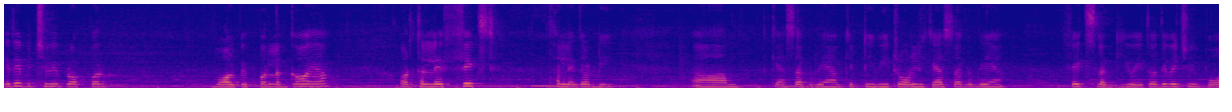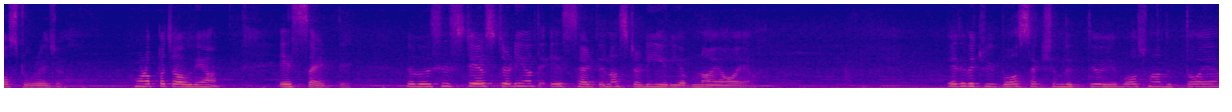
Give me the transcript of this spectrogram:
ਇਹਦੇ ਪਿੱਛੇ ਵੀ ਪ੍ਰੋਪਰ ਵਾਲਪੇਪਰ ਲੱਗਾ ਹੋਇਆ। ਔਰ ਥੱਲੇ ਫਿਕਸਡ ਥੱਲੇ ਤੁਹਾਡੀ ਕਹਿ ਸਕਦੇ ਆ ਕਿ ਟੀਵੀ ਟਰੋਲੀ ਕਹਿ ਸਕਦੇ ਆ ਫਿਕਸ ਲੱਗੀ ਹੋਈ ਤਾਂ ਉਹਦੇ ਵਿੱਚ ਵੀ ਬਹੁਤ ਸਟੋਰੇਜ ਆ। ਹੁਣ ਆਪਾਂ ਚੱਲਦੇ ਆ ਇਸ ਸਾਈਡ ਤੇ। ਜਦੋਂ ਅਸੀਂ ਸਟੇਅਰਸ ਚੜ੍ਹੀਆਂ ਤੇ ਇਸ ਸਾਈਡ ਤੇ ਨਾ ਸਟੱਡੀ ਏਰੀਆ ਬਣਾਇਆ ਹੋਇਆ। ਇਹਦੇ ਵਿੱਚ ਵੀ ਬਹੁਤ ਸੈਕਸ਼ਨ ਦਿੱਤੇ ਹੋਏ, ਬਹੁਤ ਸੋਹਣਾ ਦਿੱਤਾ ਹੋਇਆ।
